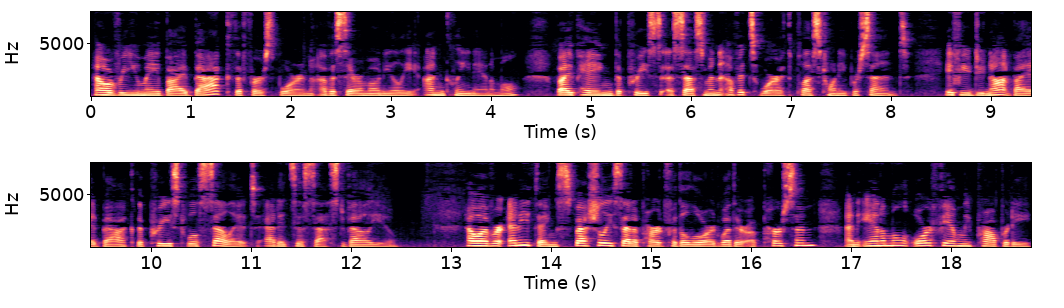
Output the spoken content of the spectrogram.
However, you may buy back the firstborn of a ceremonially unclean animal by paying the priest's assessment of its worth plus 20%. If you do not buy it back, the priest will sell it at its assessed value. However, anything specially set apart for the Lord, whether a person, an animal, or family property,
